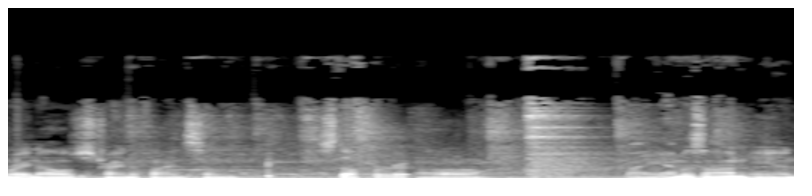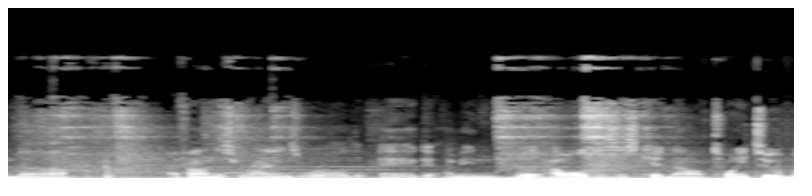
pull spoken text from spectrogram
Right now, just trying to find some stuff for uh, my Amazon, and uh, I found this Ryan's World egg. I mean, really, how old is this kid now? 22?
